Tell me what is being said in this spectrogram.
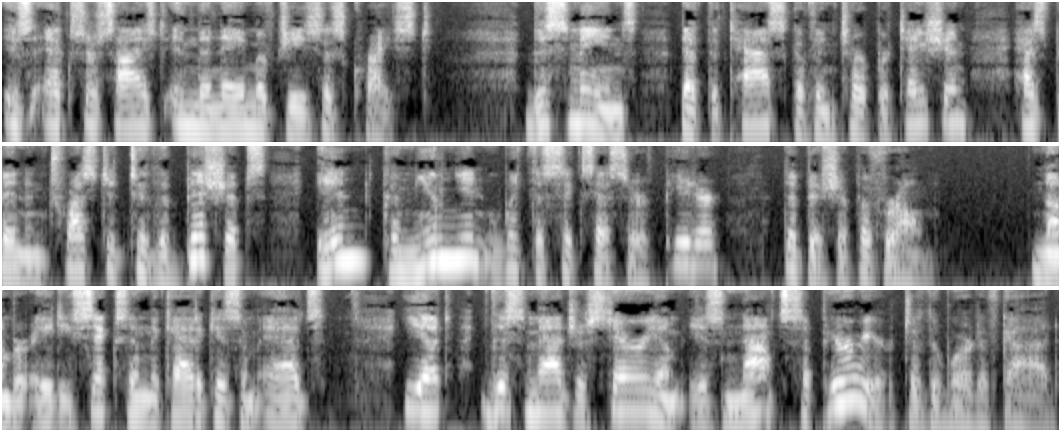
is exercised in the name of Jesus Christ. This means that the task of interpretation has been entrusted to the bishops in communion with the successor of Peter, the Bishop of Rome. Number 86 in the Catechism adds, Yet this magisterium is not superior to the Word of God,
